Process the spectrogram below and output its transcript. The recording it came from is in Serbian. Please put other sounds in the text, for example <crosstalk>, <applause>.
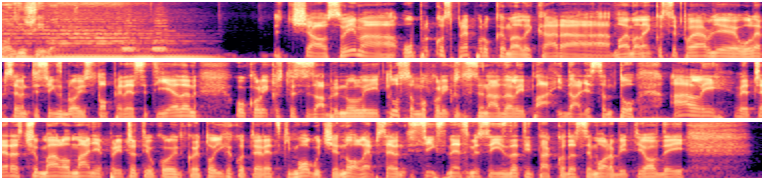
bolji život. Ćao svima, uprko s preporukama lekara, moja malenko se pojavljuje u Lab 76 broj 151, ukoliko ste se zabrinuli, tu sam, ukoliko ste se nadali, pa i dalje sam tu, ali večeras ću malo manje pričati ukoliko je to ikako teoretski moguće, no Lab 76 ne sme se izdati tako da se mora biti ovde i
